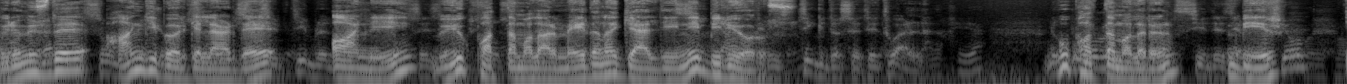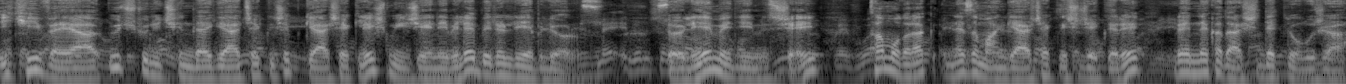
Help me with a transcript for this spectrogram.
Günümüzde hangi bölgelerde ani, büyük patlamalar meydana geldiğini biliyoruz. Bu patlamaların bir, iki veya üç gün içinde gerçekleşip gerçekleşmeyeceğini bile belirleyebiliyoruz. Söyleyemediğimiz şey tam olarak ne zaman gerçekleşecekleri ve ne kadar şiddetli olacağı.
